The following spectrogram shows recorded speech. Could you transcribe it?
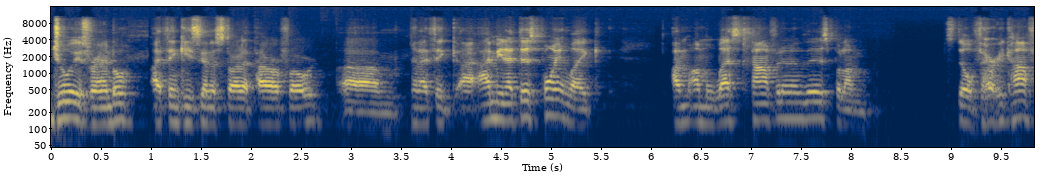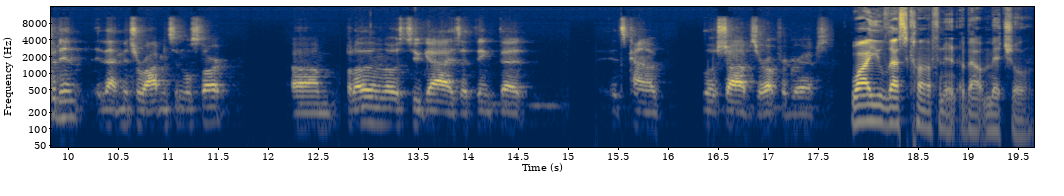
Julius Randle, I think he's going to start at power forward. Um, and I think, I, I mean, at this point, like, I'm, I'm less confident of this, but I'm still very confident that Mitchell Robinson will start. Um, but other than those two guys, I think that it's kind of those jobs are up for grabs. Why are you less confident about Mitchell?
